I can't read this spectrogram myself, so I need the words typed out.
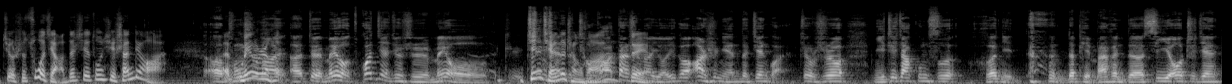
就是作假的这些东西删掉啊。呃，没有任何呃，对，没有，关键就是没有金钱的惩罚。但是呢，有一个二十年的监管，就是说你这家公司和你 你的品牌和你的 CEO 之间，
